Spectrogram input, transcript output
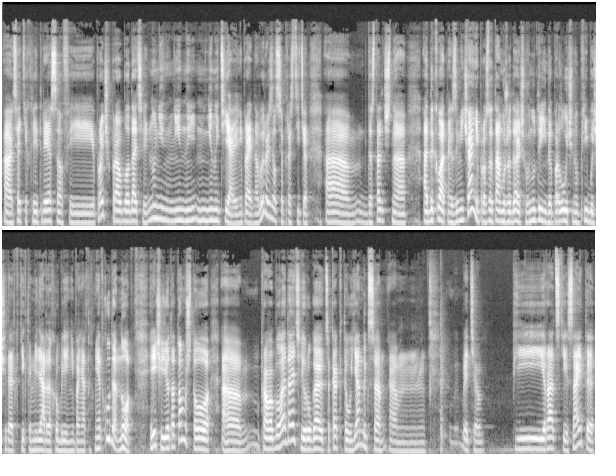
а, всяких литресов и прочих правообладателей, ну, не, не, не нытья, я неправильно выразился, простите, а достаточно адекватных замечаний, просто там уже дальше внутри недополученную прибыль считают каких-то миллиардах рублей непонятных мне откуда, но речь идет о том, что правообладатели ругаются, как это у Яндекса, эти пиратские сайты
